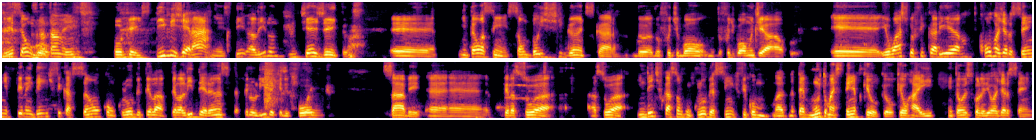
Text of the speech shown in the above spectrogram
Esse é um gol. Exatamente. Porque Steve Gerrard, né? Steve, ali não, não, tinha jeito. É, então, assim, são dois gigantes, cara, do, do futebol do futebol mundial. É, eu acho que eu ficaria com o Rogério Ceni pela identificação com o clube, pela, pela liderança, pelo líder que ele foi, sabe? É, pela sua a sua identificação com o clube, assim, que ficou até muito mais tempo que o, que o, que o Raí. Então eu escolheria o Rogério Senna.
